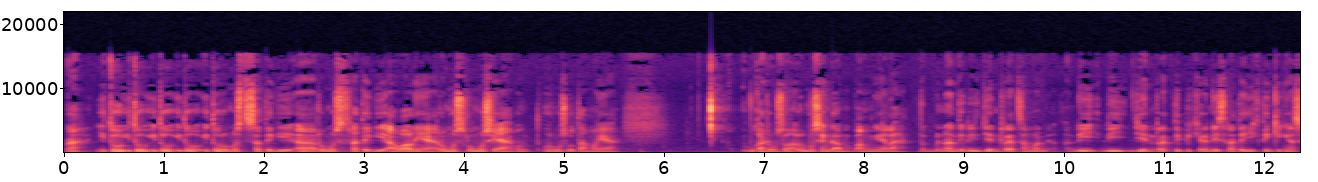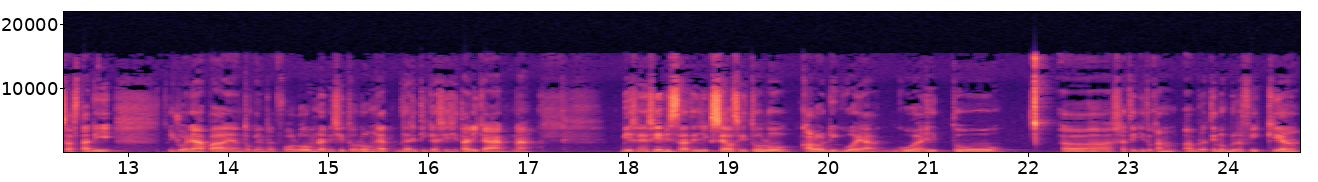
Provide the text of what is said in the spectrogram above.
Nah, itu itu itu itu itu rumus strategi uh, rumus strategi awalnya ya, rumus-rumus ya, rumus utama ya. Bukan rumus rumus yang gampangnya lah, tapi nanti di generate sama di di generate dipikirin di strategic thinkingnya sales tadi. Tujuannya apa? Yang untuk generate volume dan di situ lu ngeliat dari tiga sisi tadi kan. Nah, biasanya sih di strategic sales itu lu kalau di gua ya, gua itu uh, strategi itu kan uh, berarti lu berpikir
